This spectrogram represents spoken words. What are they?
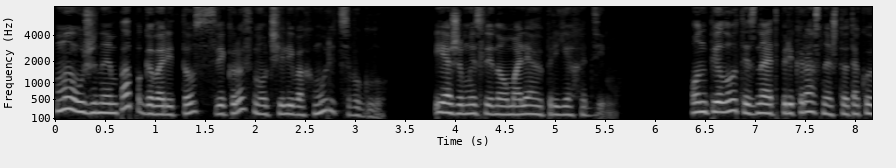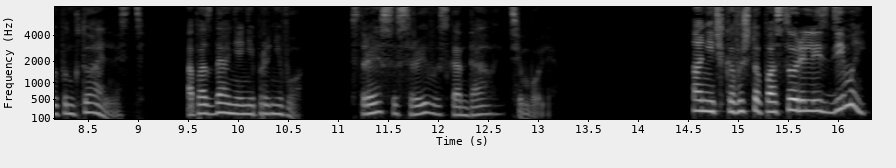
Мы ужинаем, папа говорит тост, свекровь молчаливо хмурится в углу. Я же мысленно умоляю приехать Диму. Он пилот и знает прекрасно, что такое пунктуальность. Опоздание не про него. Стрессы, срывы, скандалы, тем более. «Анечка, вы что, поссорились с Димой?» —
